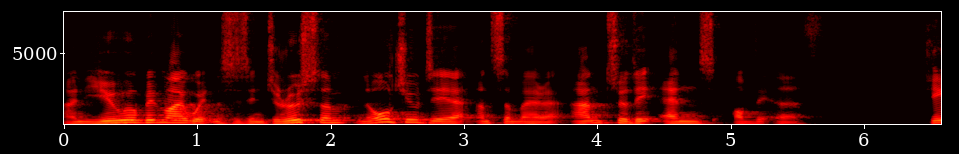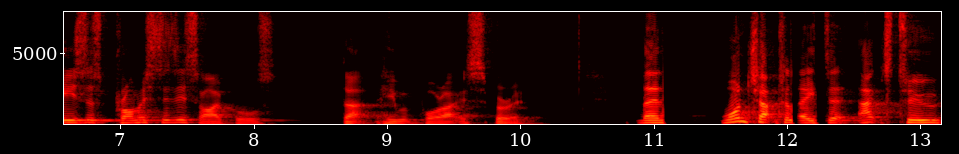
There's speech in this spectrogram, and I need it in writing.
and you will be my witnesses in Jerusalem, in all Judea and Samaria, and to the ends of the earth. Jesus promised his disciples that he would pour out his Spirit. Then, one chapter later, Acts 2,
